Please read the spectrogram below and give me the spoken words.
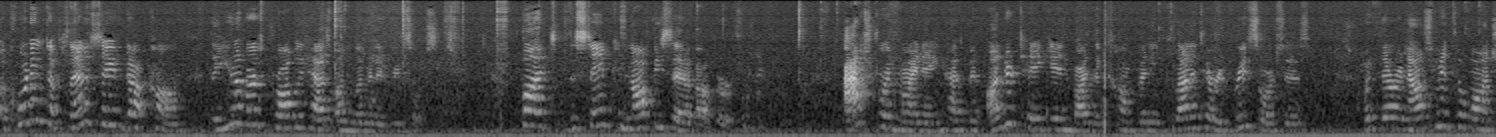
According to planetsave.com, the universe probably has unlimited resources. But the same cannot be said about Earth. Asteroid mining has been undertaken by the company Planetary Resources with their announcement to launch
